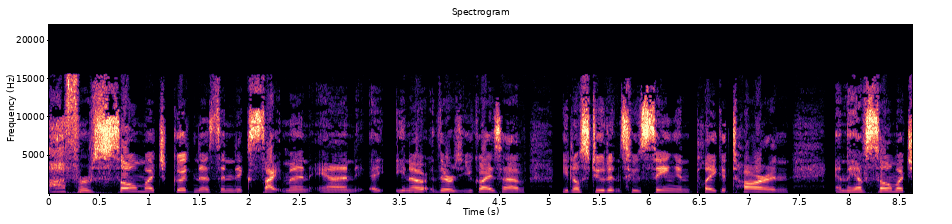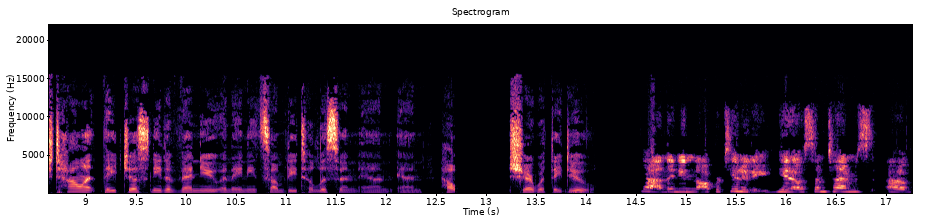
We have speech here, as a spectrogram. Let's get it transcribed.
offer so much goodness and excitement and uh, you know there's you guys have you know students who sing and play guitar and and they have so much talent they just need a venue and they need somebody to listen and and help share what they do Yeah, and they need an opportunity. You know, sometimes uh,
